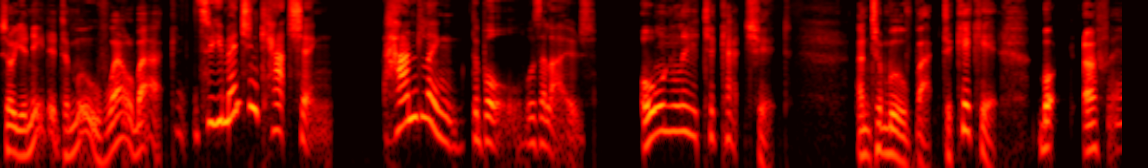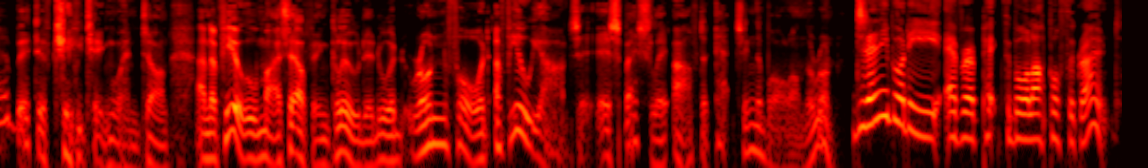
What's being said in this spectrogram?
so you needed to move well back. So you mentioned catching. Handling the ball was allowed? Only to catch it and to move back to kick it. But a fair bit of cheating went on, and a few, myself included, would run forward a few yards, especially after catching the ball on the run. Did anybody ever pick the ball up off the ground?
